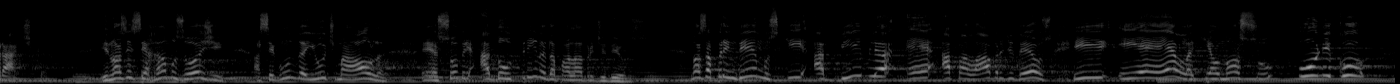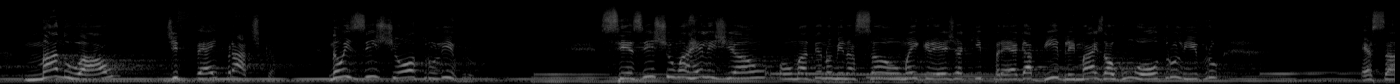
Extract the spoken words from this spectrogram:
prática, e nós encerramos hoje a segunda e última aula é, sobre a doutrina da palavra de Deus nós aprendemos que a Bíblia é a palavra de Deus, e, e é ela que é o nosso único manual de fé e prática. Não existe outro livro. Se existe uma religião ou uma denominação, uma igreja que prega a Bíblia e mais algum outro livro, essa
